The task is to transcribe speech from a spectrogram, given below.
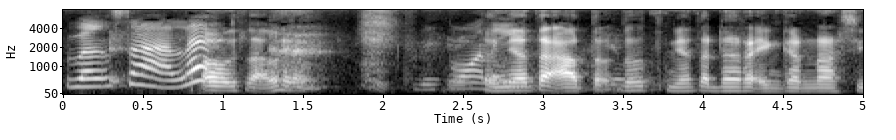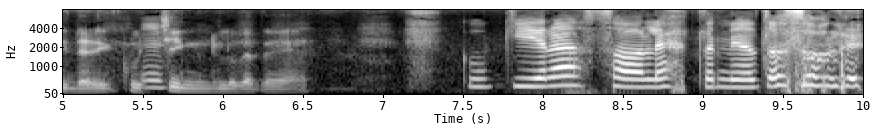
bang Saleh. Oh salah ternyata Ato tuh ternyata ada reinkarnasi dari kucing dulu katanya kukira soleh ternyata soleh.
